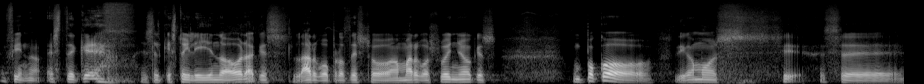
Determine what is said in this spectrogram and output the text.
en fin, este que es el que estoy leyendo ahora, que es Largo Proceso, Amargo Sueño, que es un poco, digamos, sí, es eh,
